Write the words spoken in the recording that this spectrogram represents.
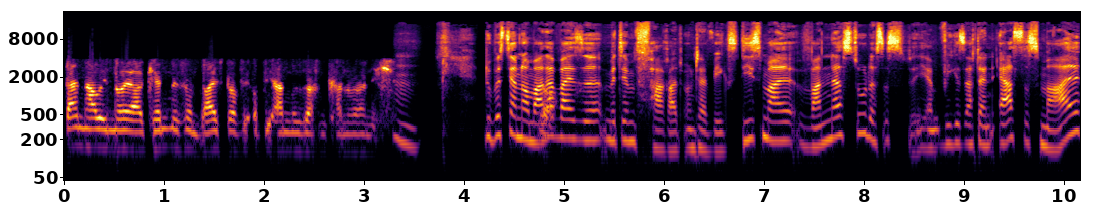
dann habe ich neue Erkenntnisse und weiß, ob ich, ob ich andere Sachen kann oder nicht. Hm. Du bist ja normalerweise ja. mit dem Fahrrad unterwegs. Diesmal wanderst du. Das ist ja, wie gesagt, dein erstes Mal.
